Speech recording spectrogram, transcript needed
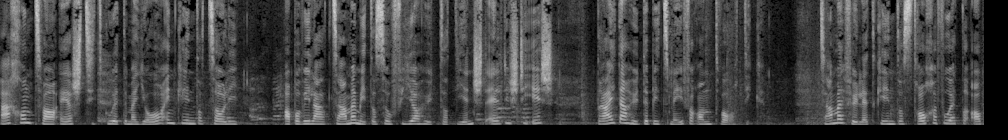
Er kommt zwar erst seit gut einem Jahr in Kinderzolli, aber weil er zusammen mit der Sophia heute der Dienstälteste ist, trägt er heute ein bisschen mehr Verantwortung. Zusammen füllen die Kinder das Trockenfutter ab.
